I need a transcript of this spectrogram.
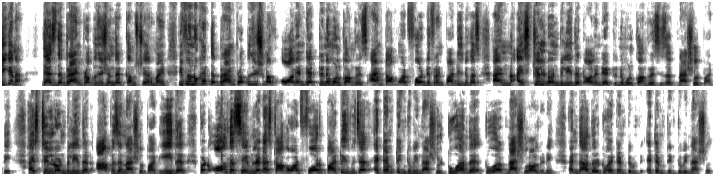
Okay. That's the brand proposition that comes to your mind. If you look at the brand proposition of All India Trinamool Congress, I am talking about four different parties because I am I still don't believe that All India Trinamool Congress is a national party. I still don't believe that AAP is a national party either. But all the same, let us talk about four parties which are attempting to be national. Two are there, two are national already, and the other two attempt, attempting to be national.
